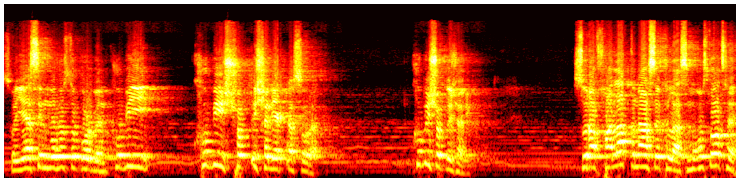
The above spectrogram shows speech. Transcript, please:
সূরা ইয়াসিন মুখস্থ করবেন। খুবই খুবই শক্তিশালী একটা সূরা। খুবই শক্তিশালী। সূরা ফালাক নাস ইখলাস, মুখস্থ আছে?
